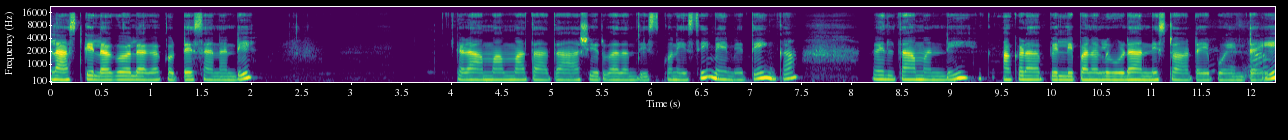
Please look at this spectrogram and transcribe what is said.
లాస్ట్కి ఎలాగో అలాగా కొట్టేశానండి. ఇక్కడ అమ్మమ్మ తాత ఆశీర్వాదం తీసుకొనేసి మేమైతే ఇంకా వెళ్తామండి. అక్కడ పెళ్ళి పనులు కూడా అన్నీ స్టార్ట్ అయిపోయి ఉంటాయి.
